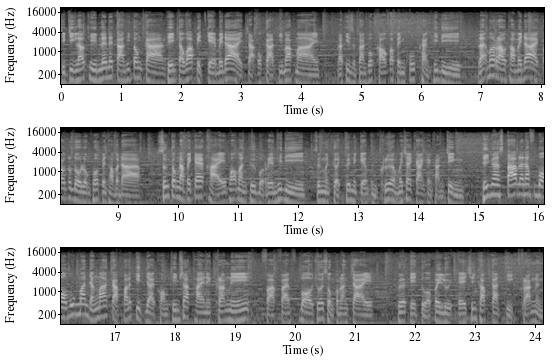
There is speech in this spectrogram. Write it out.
จริง ๆ แล้วทีมเล่นได้ตามที่ต้องการ เพียงแต่ว่าปิดเกมไม่ได้จากโอกาสที่มากมาย และที่สำคัญพวกเขาก็เป็นคู่แข่งที่ดี และเมื่อเราทำไม่ได้ก็ต้องโดนลงโทษเป็นธรรมดา ซึ่งต้องนำไปแก้ไข เพราะมันคือบทเรียนที่ดี ซึ่งมันเกิดขึ้นในเกมอุ่นเครื่องไม่ใช่การแข่งขันจริงทีมงานสตาฟและนักฟุตบอลมุ่งมั่นอย่างมากกับภารกิจใหญ่ของทีมชาติไทยในครั้งนี้ ฝากแฟนฟุตบอลช่วยส่งกำลังใจ เพื่อตีตั๋วไปลุยเอเชียนคัพกันอีกครั้งหนึ่ง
